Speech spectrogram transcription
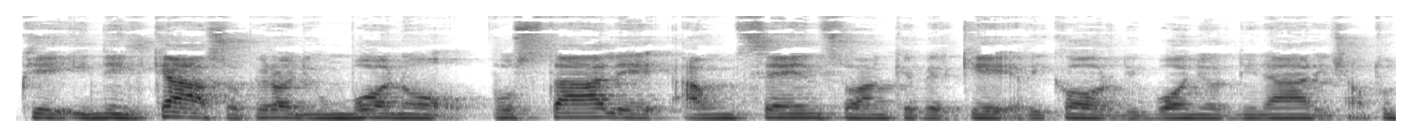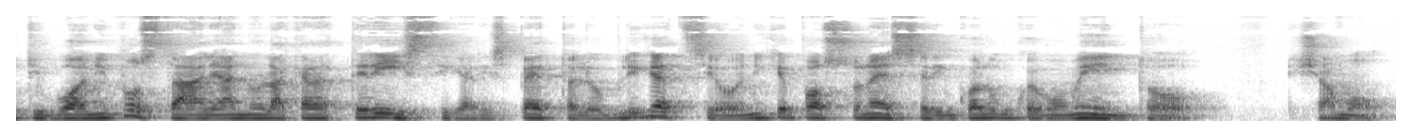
che nel caso però di un buono postale ha un senso anche perché ricordo i buoni ordinari, diciamo, tutti i buoni postali hanno la caratteristica rispetto alle obbligazioni che possono essere in qualunque momento diciamo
